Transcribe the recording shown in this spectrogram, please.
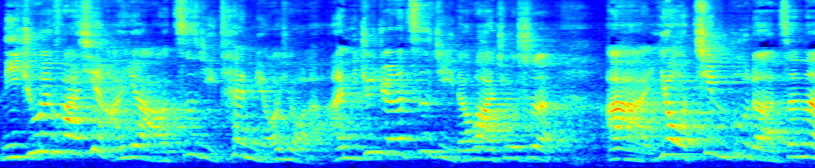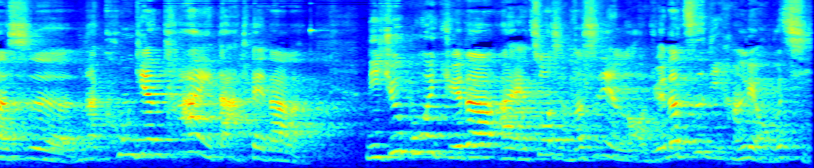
你就会发现，哎呀，自己太渺小了啊！你就觉得自己的话就是啊，要进步的真的是那空间太大太大了。你就不会觉得哎做什么事情老觉得自己很了不起，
